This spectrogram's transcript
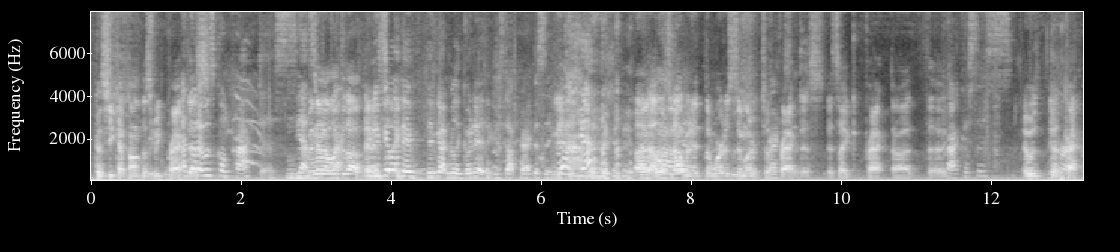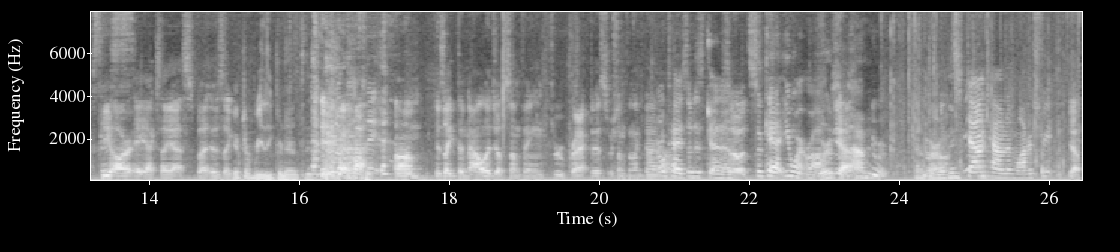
because she kept calling it this week Sweet I thought it was called practice. Yes. And then I looked it up, and And you it's feel like, like, they've, they've gotten really good at it. They can stop practicing. Yeah. and I looked it up, and it, the word is similar to Praxis. practice. It's like prac. Uh, the Practices. it was yeah, pra- Praxis. P R A X I S, but it was like You have to really pronounce it. um, it's like the knowledge of something through practice or something like that. Okay, so just kind of. So So, it's- Kat, you weren't wrong. Where's Yeah. You were, Downtown, you were wrong. Downtown in Water Street. Yeah.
